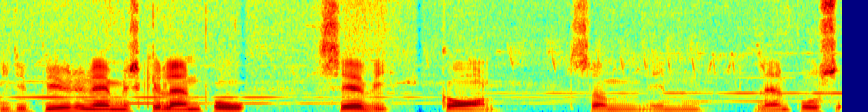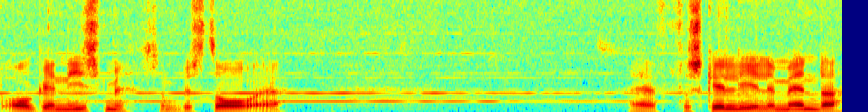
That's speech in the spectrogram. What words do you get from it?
I det biodynamiske landbrug ser vi gården som en landbrugsorganisme, som består af, af forskellige elementer.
